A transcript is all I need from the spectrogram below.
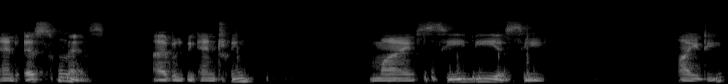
and as soon as I will be entering my CBSE ID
